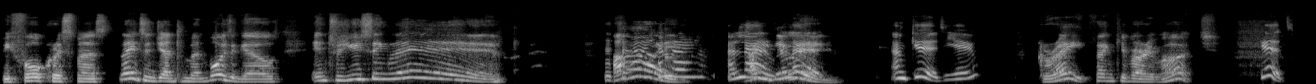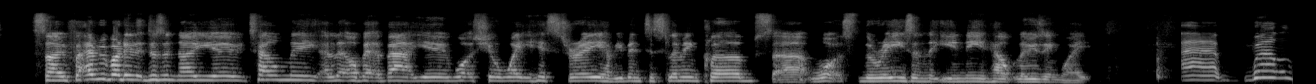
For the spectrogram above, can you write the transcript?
before Christmas. Ladies and gentlemen, boys and girls, introducing Lynn. Hi. Hello. Hello. How you Hello. I'm good. Are You? Great. Thank you very much. Good. So for everybody that doesn't know you, tell me a little bit about you. What's your weight history? Have you been to slimming clubs? Uh, what's the reason that you need help losing weight? Uh, well,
